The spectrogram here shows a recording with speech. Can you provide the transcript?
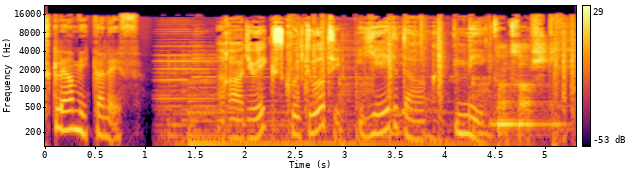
die Claire Mikalev. Radio X Kulturtipp. Jeden Tag mehr. Kontrast.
